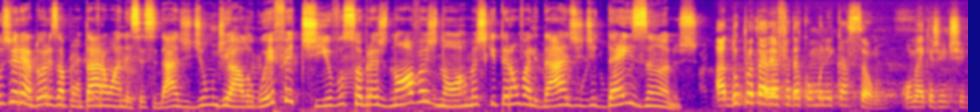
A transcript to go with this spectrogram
os vereadores apontaram a necessidade de um diálogo efetivo sobre as novas normas que terão validade de 10 anos. A dupla tarefa da comunicação, como é que a gente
